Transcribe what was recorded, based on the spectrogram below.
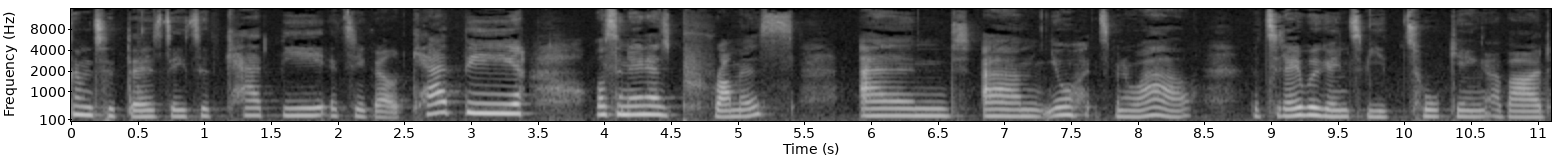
welcome to Thursdays with Kathy. It's your girl Kathy, also known as Promise. And um, yo, it's been a while. But today we're going to be talking about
